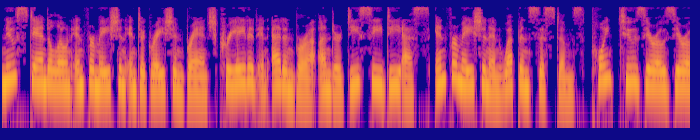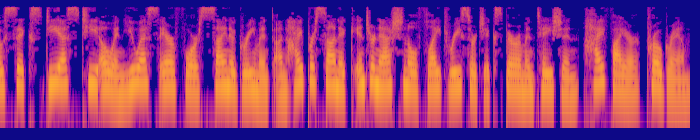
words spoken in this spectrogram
New standalone information integration branch created in Edinburgh under DCDS Information and Weapons Systems. 2006 DSTO and U.S. Air Force sign agreement on Hypersonic International Flight Research Experimentation program.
